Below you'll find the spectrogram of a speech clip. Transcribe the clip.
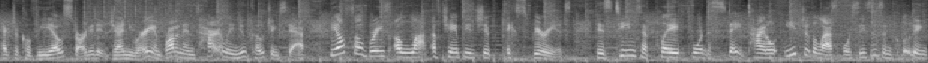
Hector Clavijo started in January and brought an entirely new coaching staff. He also brings a lot of championship experience. His teams have played for the state title each of the last four seasons, including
